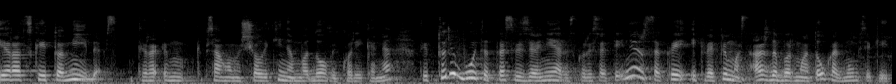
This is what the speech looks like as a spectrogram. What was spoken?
ir atskaitomybės. Tai yra, kaip sakoma, šio laikiniam vadovui, ko reikia, ne? Tai turi būti tas vizionierius, kuris ateina ir sakai, įkvėpimas, aš dabar matau, kad mums reikia į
